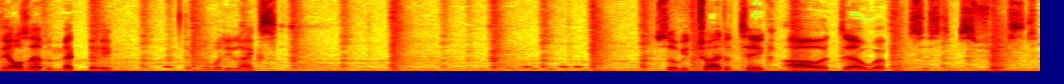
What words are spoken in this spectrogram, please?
They also have a med bay that nobody likes. So we try to take out their weapon systems first.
